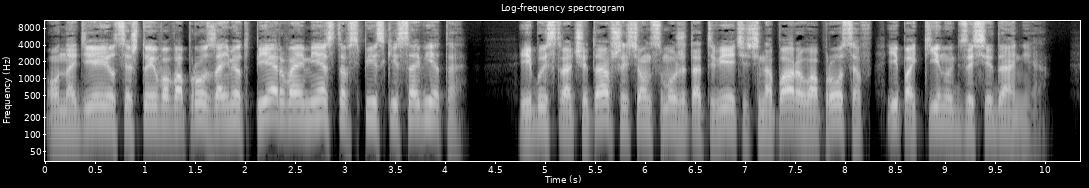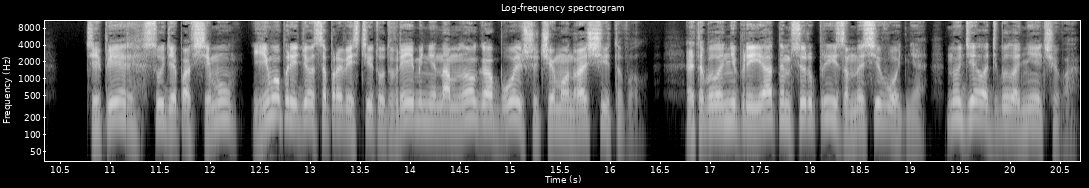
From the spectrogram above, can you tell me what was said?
Он надеялся, что его вопрос займет первое место в списке совета. И быстро отчитавшись, он сможет ответить на пару вопросов и покинуть заседание. Теперь, судя по всему, ему придется провести тут времени намного больше, чем он рассчитывал. Это было неприятным сюрпризом на сегодня, но делать было нечего.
